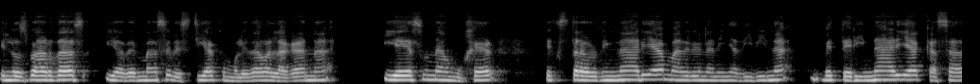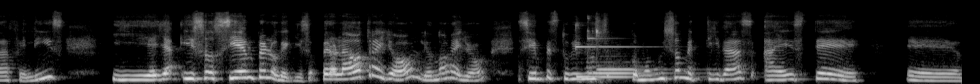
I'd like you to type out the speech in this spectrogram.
en los bardas, y además se vestía como le daba la gana. Y es una mujer extraordinaria, madre de una niña divina, veterinaria, casada, feliz y ella hizo siempre lo que quiso. Pero la otra yo, Leonora y yo, siempre estuvimos como muy sometidas a este, eh,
